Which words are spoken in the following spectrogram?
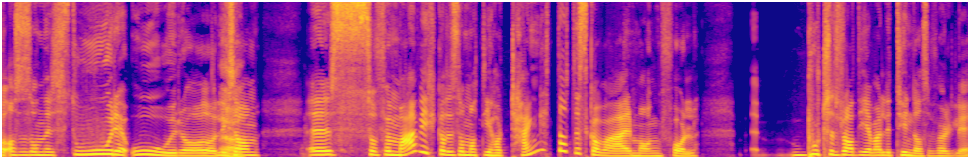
altså sånne store ord og liksom ja. Så for meg virker det som at de har tenkt at det skal være mangfold. Bortsett fra at de er veldig tynne, da, selvfølgelig.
